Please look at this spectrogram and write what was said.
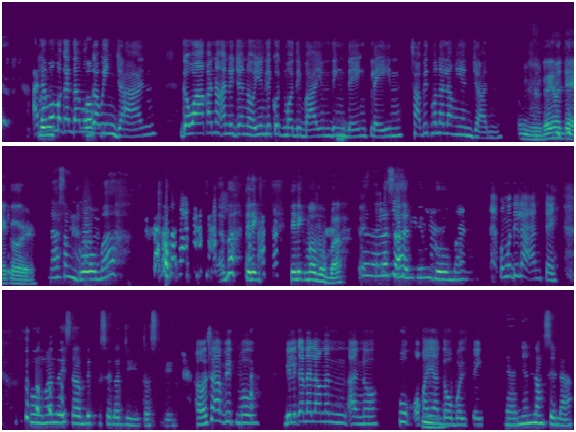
Alam mo, maganda mong Oh. gawin dyan. Gawa ka ng ano dyan, no? yung likod mo, di ba? Yung ding-ding, plain. Sabit mo na lang yan dyan. Mm, gawin mo decor. Lasang goma. Aba, tinik, tinikma mo ba? Nalalasahan ko yung goma. Huwag mo dilaan, te. Oo nga, no, isabit ko sila dito. Sige. Oo, sabit mo. Bili ka na lang ng ano, hook o kaya Hmm. double tape. Yan, yan lang sila.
